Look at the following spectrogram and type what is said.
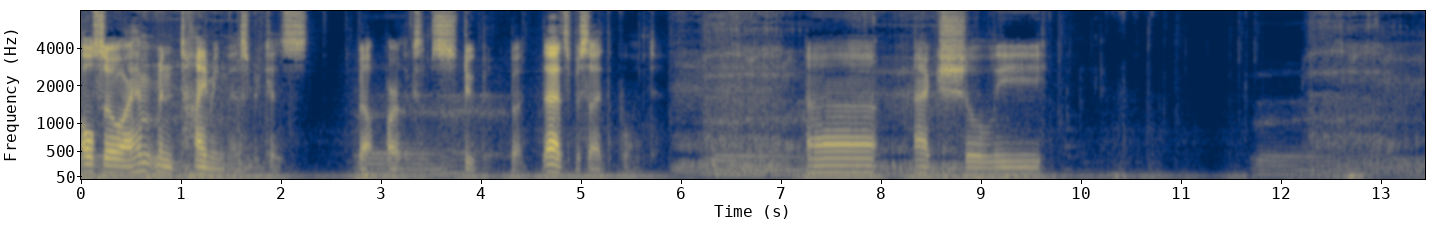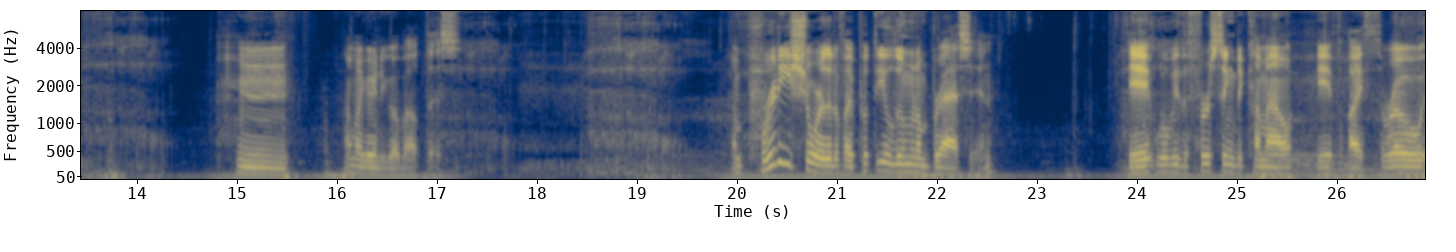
Also, I haven't been timing this because, well, partly because I'm stupid, but that's beside the point. Uh, actually... Hmm, how am I going to go about this? I'm pretty sure that if I put the aluminum brass in, It will be the first thing to come out if I throw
